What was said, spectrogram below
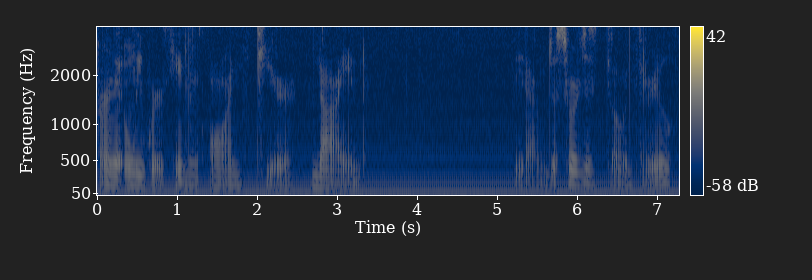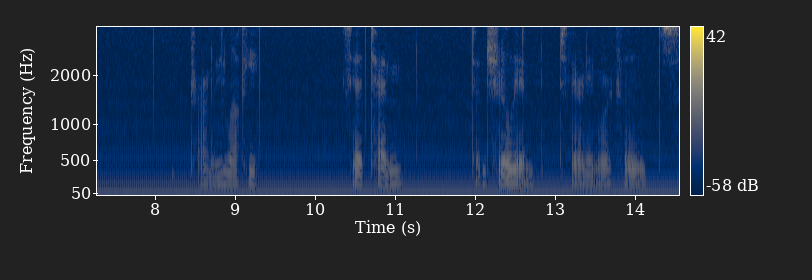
currently working on tier 9. Yeah, I'm just sort of just going through, trying to be lucky. See, at 10, 10 trillion. Is there any more codes?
